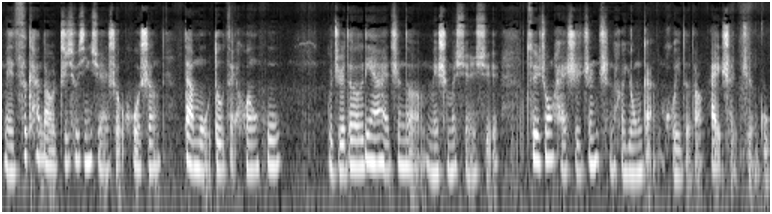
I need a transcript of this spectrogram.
每次看到直球星选手获胜，弹幕都在欢呼。我觉得恋爱真的没什么玄学，最终还是真诚和勇敢会得到爱神眷顾。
